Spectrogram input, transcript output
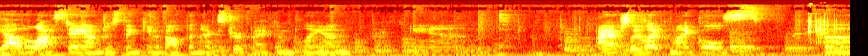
Yeah, the last day I'm just thinking about the next trip I can plan, and I actually like Michael's um,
